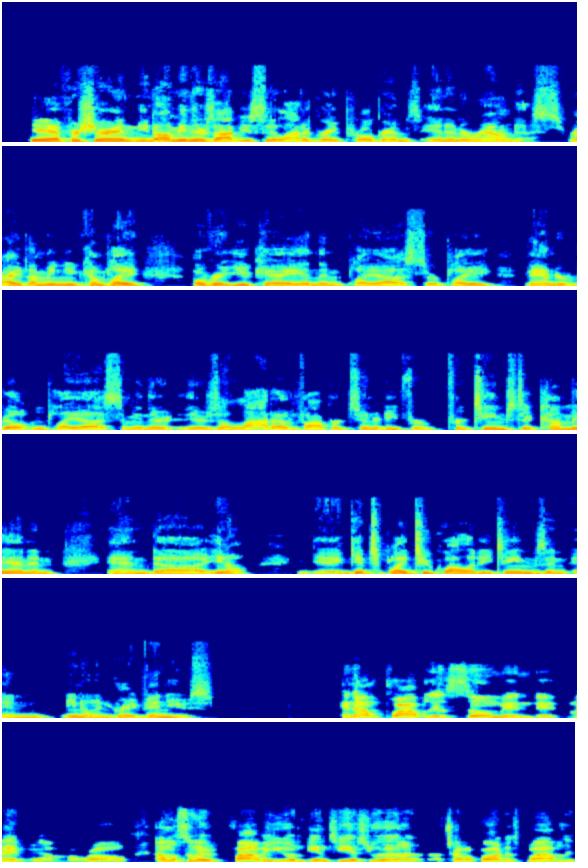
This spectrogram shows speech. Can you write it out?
yeah, for sure. And, you know, I mean, there's obviously a lot of great programs in and around us, right? I mean, you come play over at UK and then play us or play Vanderbilt and play us. I mean, there there's a lot of opportunity for for teams to come in and and uh, you know get to play two quality teams and in you know in great venues. And I'm probably assuming that maybe I'm wrong. I'm assuming probably you and MTSU are, are travel partners. Probably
